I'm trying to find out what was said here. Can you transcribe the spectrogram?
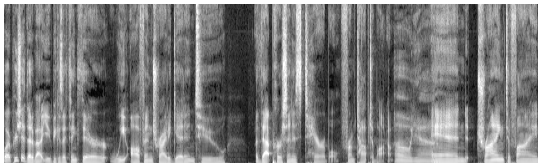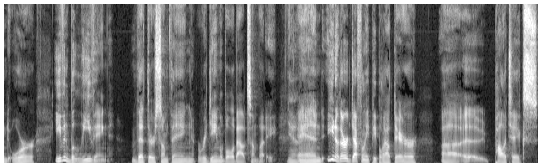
Well, I appreciate that about you because I think there we often try to get into that person is terrible from top to bottom. Oh, yeah. and trying to find or even believing that there's something redeemable about somebody. Yeah. And you know, there are definitely people out there, uh, politics,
